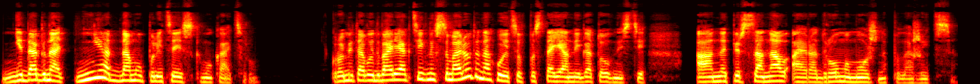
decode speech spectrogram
не догнать ни одному полицейскому катеру. Кроме того, два реактивных самолета находятся в постоянной готовности, а на персонал аэродрома можно положиться.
